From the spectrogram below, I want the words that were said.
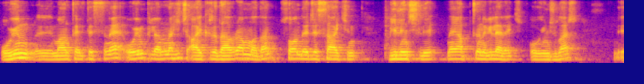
oyun e, mantalitesine, oyun planına hiç aykırı davranmadan son derece sakin, bilinçli, ne yaptığını bilerek oyuncular e,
